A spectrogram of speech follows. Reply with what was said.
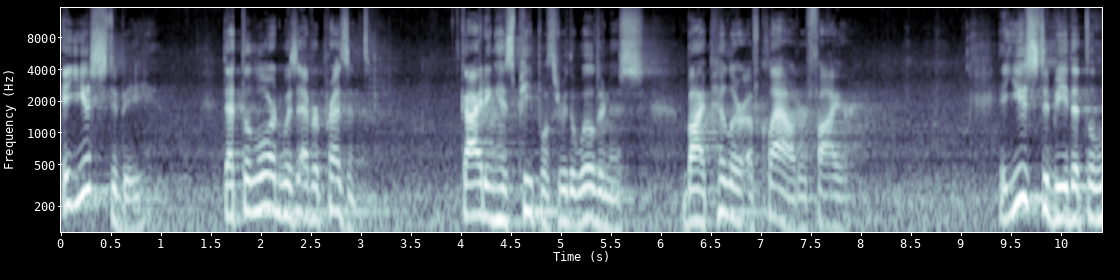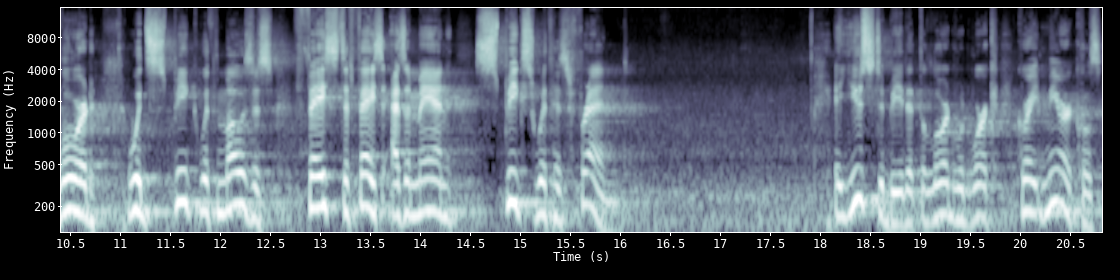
It used to be that the Lord was ever present, guiding his people through the wilderness by pillar of cloud or fire. It used to be that the Lord would speak with Moses face to face as a man speaks with his friend. It used to be that the Lord would work great miracles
